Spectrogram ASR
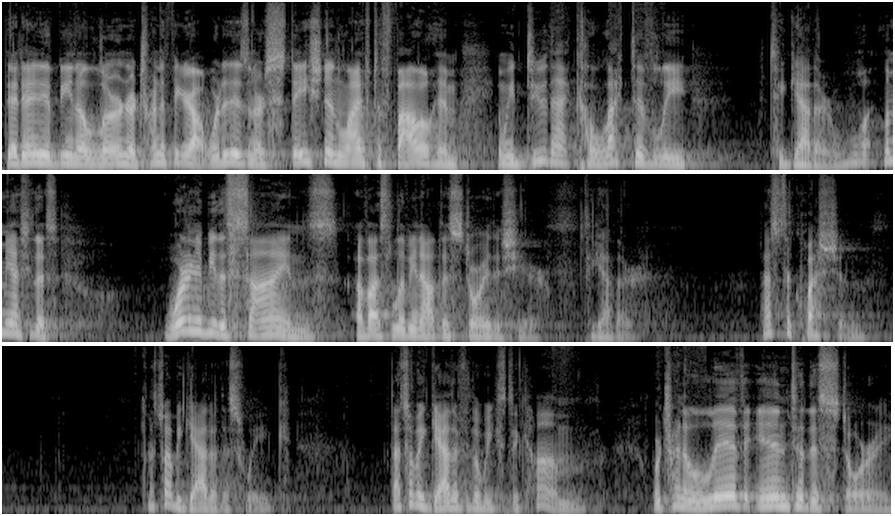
the identity of being a learner, trying to figure out what it is in our station in life to follow him. And we do that collectively together. What, let me ask you this What are going to be the signs of us living out this story this year together? That's the question. That's why we gather this week. That's why we gather for the weeks to come. We're trying to live into this story,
